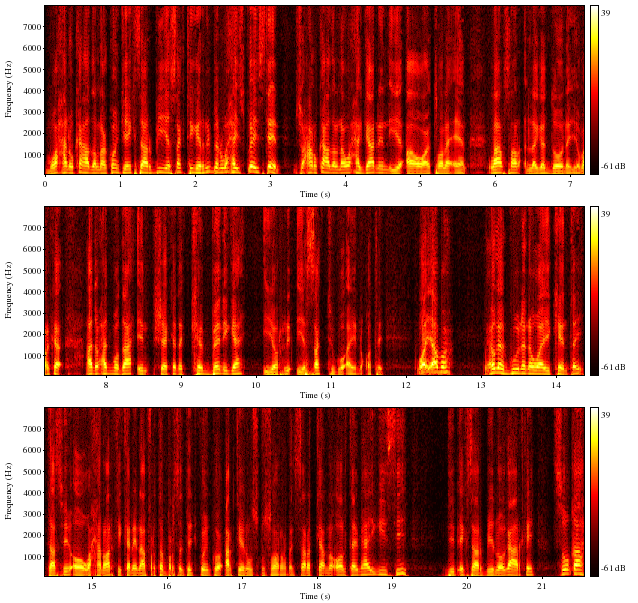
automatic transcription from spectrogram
ma waxaanu ka hadalnaa koonkii xr b iyo saktiga ribal waxay isku haysteen? Mise waxaanu ka hadalnaa waxa garnin iyo tole een laarsan laga doonayo. Marka hadda waxaad moodaa in sheekada kambaniga iyo saktigu ay noqotay. Waayaaba waxoogaa guulana waa ay keentay. Taasi oo waxaanu arki karaynaa afartan percentage coinko arka inuu isku soo raray. Sanadkana all time haygiisii dib xr b looga arkay. Suuqa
